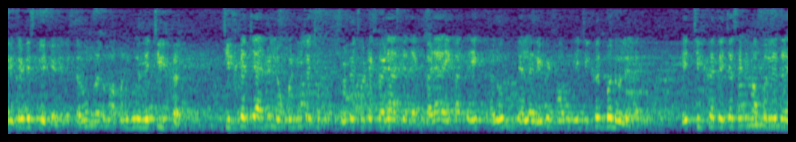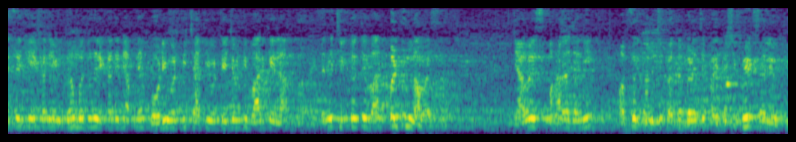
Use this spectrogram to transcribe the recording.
इथे डिस्प्ले केलेले. आहे. सर्वप्रथम आपण बघू हे चिलखत. चिलखत जे आहे लोखंडीच्या छो- छोटे छोटे कड्या असतात. त्या कड्या एकात एक घालून त्याला रिपीट मारून हे चिलखत बनवलेलं आहे. हे चिलखत त्याच्यासाठी वापरलं जायचं की एखाद्या युद्धामध्ये जर एखाद्याने आपल्या बॉडीवरती छातीवरती याच्यावरती वार केला तर हे चिलखत ते वार पलटून लावायचं. ज्यावेळेस महाराजांनी अफजल खानची प्रतापगडाची पायथ्याशी भेट झाली होती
